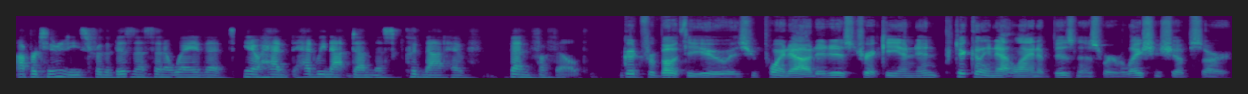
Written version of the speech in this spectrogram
opportunities for the business in a way that, you know, had had we not done this, could not have been fulfilled. Good for both of you. As you point out, it is tricky and, and particularly in that line of business where relationships are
